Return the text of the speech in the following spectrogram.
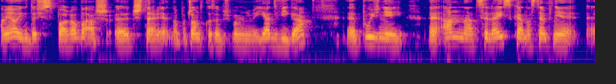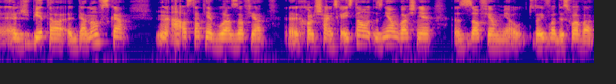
a miał ich dość sporo, bo aż e, cztery. Na początku sobie przypomnijmy Jadwiga, później Anna Cylejska, następnie Elżbieta Ganowska, a ostatnia była Zofia e, Holszańska. I z, tą, z nią właśnie, z Zofią miał tutaj Władysława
